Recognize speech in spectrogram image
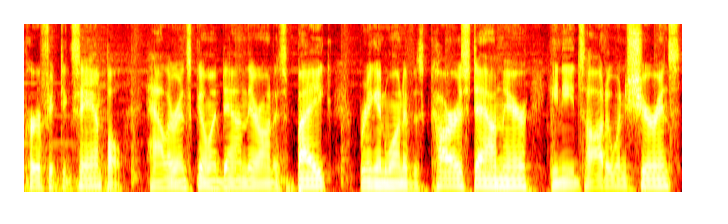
Perfect example. Halloran's going down there on his bike, bringing one of his cars down there. He needs auto insurance.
